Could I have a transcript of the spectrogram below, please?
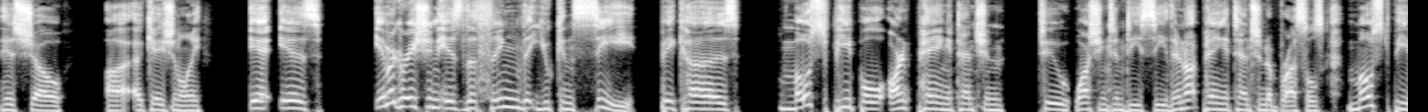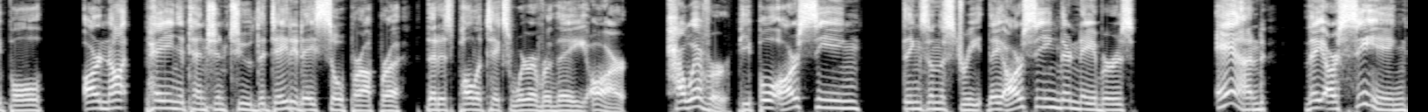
his show uh, occasionally. It is immigration is the thing that you can see because most people aren't paying attention to Washington D.C. They're not paying attention to Brussels. Most people are not paying attention to the day to day soap opera that is politics wherever they are. However, people are seeing things on the street, they are seeing their neighbors, and they are seeing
